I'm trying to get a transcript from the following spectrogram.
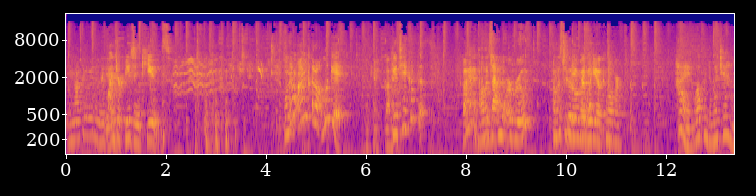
you're not gonna be in the video. Mind your P's and Q's. well, now I'm cut off. Look it. Okay, go ahead. You take up the. go ahead. I'll Is that more room? I'll let you Scoot do my over like- video. Come over. Hi, welcome to my channel.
